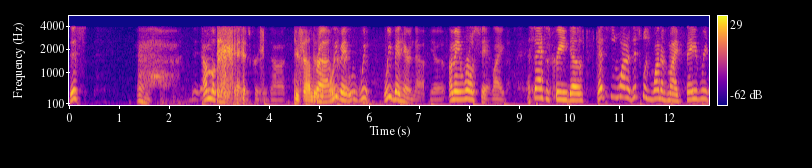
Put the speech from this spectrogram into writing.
This. I'm looking at Assassin's Creed, dog. You sound Bruh, we've been we, we we've been here enough, yo. I mean, real shit. Like Assassin's Creed, though. This is one. Of, this was one of my favorite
